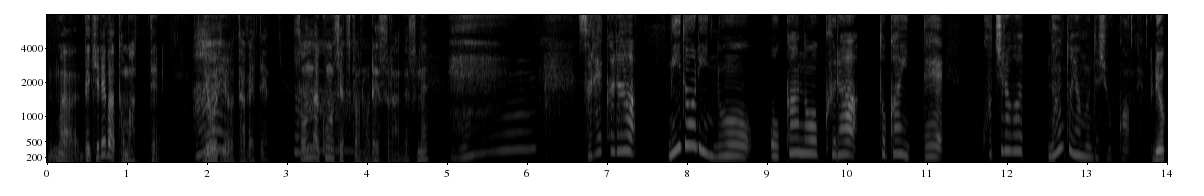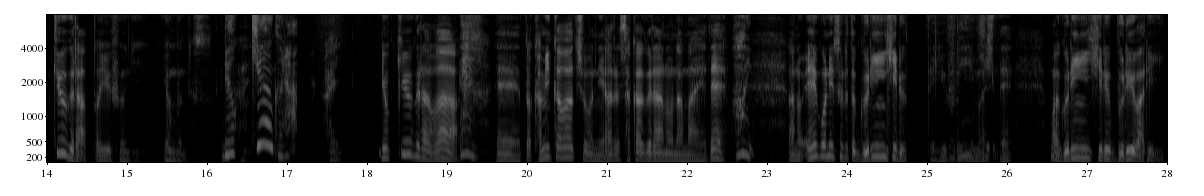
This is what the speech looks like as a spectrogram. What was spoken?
まあできれば泊まって料理を食べて。そんなコンセプトのレストランですね。それから緑の丘の蔵と書いてこちらは何と読むんでしょうか？緑球蔵というふうに読むんです。緑球蔵。はい。はい、緑球蔵は、えっ、と上川町にある酒蔵の名前で、はい、あの英語にするとグリーンヒルっていうふうに言いまして、まあグリーンヒルブリュワリーっ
